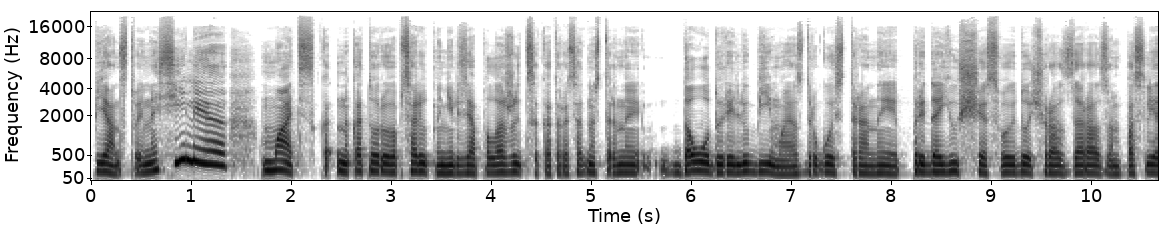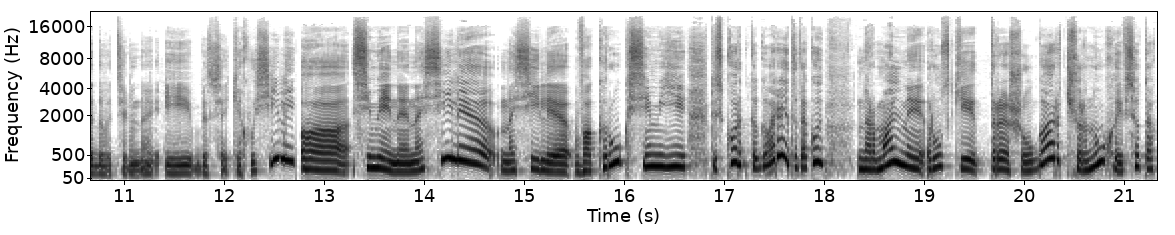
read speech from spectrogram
пьянства и насилия, мать, на которую абсолютно нельзя положиться, которая, с одной стороны, до одури любимая, а с другой стороны, предающая свою дочь раз за разом последовательно и без всяких усилий. А семейное насилие, насилие вокруг семьи. То есть, коротко говоря, это такой нормальный русский трэш и угар, чернуха и все такое.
